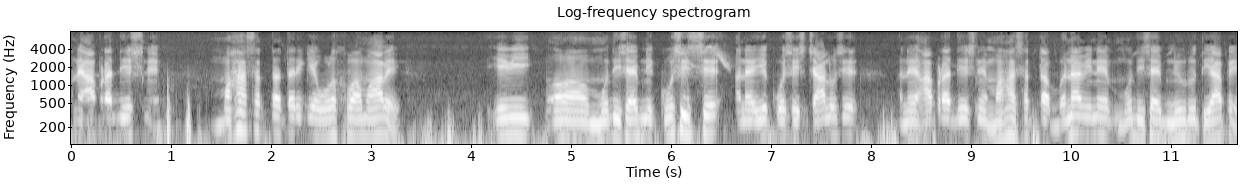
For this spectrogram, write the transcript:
અને આપણા દેશને મહાસત્તા તરીકે ઓળખવામાં આવે એવી મોદી સાહેબની કોશિશ છે અને એ કોશિશ ચાલુ છે અને આપણા દેશને મહાસત્તા બનાવીને મોદી સાહેબ નિવૃત્તિ આપે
